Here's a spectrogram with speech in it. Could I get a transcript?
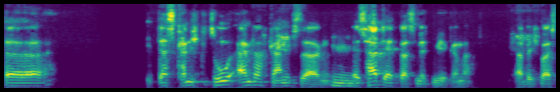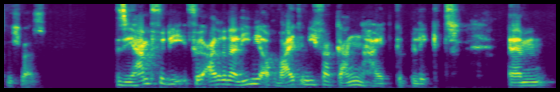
Äh, das kann ich so einfach gar nicht sagen. Mhm. Es hat etwas mit mir gemacht, aber ich weiß nicht was. Sie haben für die für Adrenalin ja auch weit in die Vergangenheit geblickt. Ähm,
